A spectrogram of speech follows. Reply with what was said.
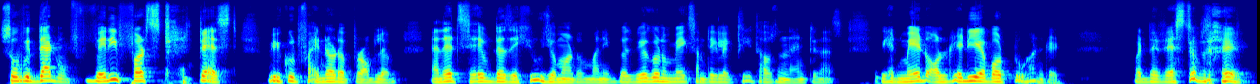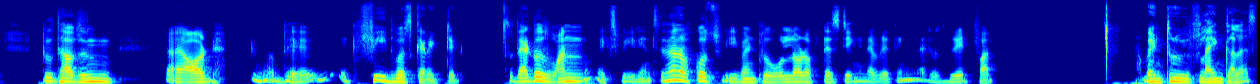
So with that very first test, we could find out a problem, and that saved us a huge amount of money because we were going to make something like 3,000 antennas. We had made already about 200, but the rest of the 2,000 uh, odd, you know, the feed was corrected. So that was one experience. And then, of course, we went through a whole lot of testing and everything. That was great fun. Went through flying colors.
